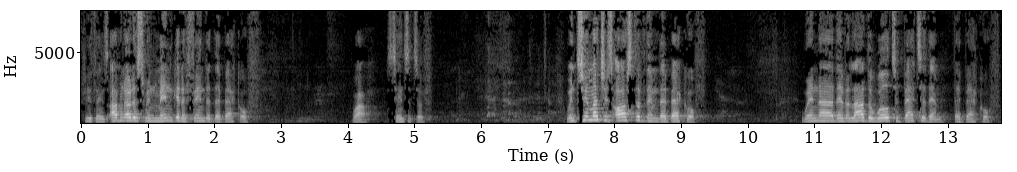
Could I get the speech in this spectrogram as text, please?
few things. I've noticed when men get offended, they back off. Wow, sensitive. When too much is asked of them, they back off. When uh, they've allowed the world to batter them, they back off.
